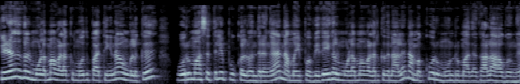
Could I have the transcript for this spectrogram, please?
கிழங்குகள் மூலமாக வளர்க்கும் போது பார்த்திங்கன்னா உங்களுக்கு ஒரு மாதத்துலேயே பூக்கள் வந்துடுங்க நம்ம இப்போ விதைகள் மூலமாக வளர்க்குறதுனால நமக்கு ஒரு மூன்று மாத காலம் ஆகுங்க.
